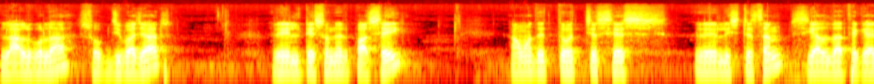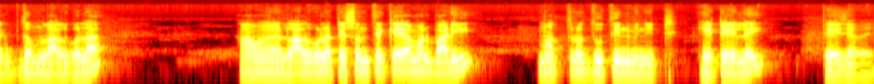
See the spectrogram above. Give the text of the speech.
লালগোলা সবজি বাজার, রেল স্টেশনের পাশেই। আমাদের তো হচ্ছে শেষ রেল স্টেশন, শিয়ালদা থেকে একদম লালগোলা। আমার লালগোলা স্টেশন থেকে আমার বাড়ি মাত্র দু তিন মিনিট হেঁটে এলেই পেয়ে যাবে।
